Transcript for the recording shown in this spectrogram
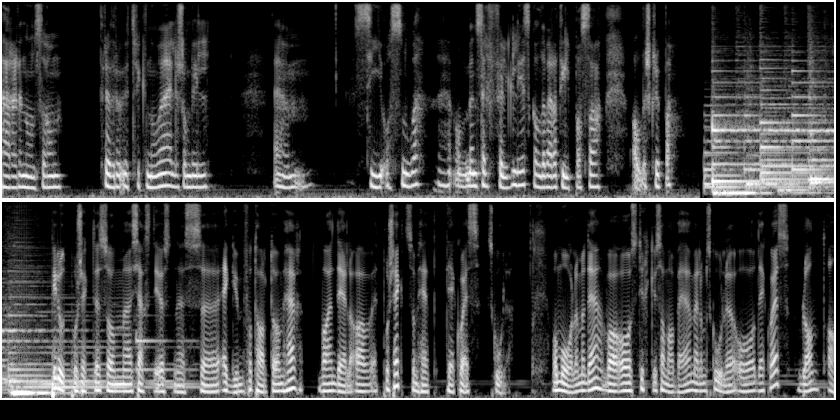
her er det noen som prøver å uttrykke noe, eller som vil um, si oss noe. Uh, men selvfølgelig skal det være tilpassa aldersgruppa. Pilotprosjektet som Kjersti Østnes eh, Eggum fortalte om her, var en del av et prosjekt som het DKS skole. Og målet med det var å styrke samarbeidet mellom skole og DKS, bl.a.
